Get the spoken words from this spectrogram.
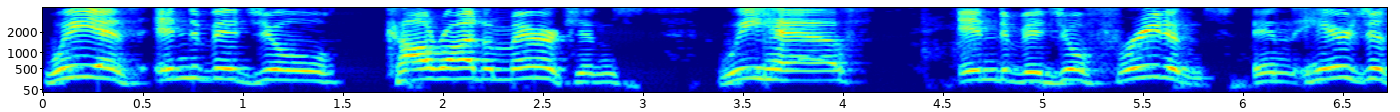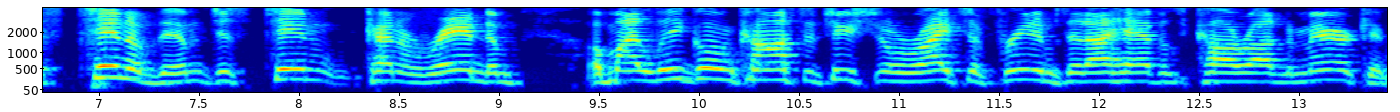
we, as individual Colorado Americans, we have individual freedoms. And here's just 10 of them, just 10 kind of random of my legal and constitutional rights and freedoms that I have as a Colorado American.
